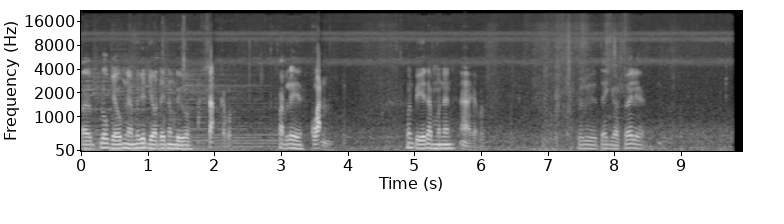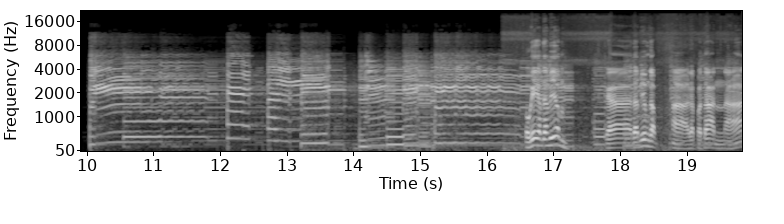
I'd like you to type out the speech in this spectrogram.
เออลูกเดี๋ยวผมเนี่ยไม่ก็หยอดเลยน้ำเดือดซักครับผมฟัดเลยกวนคนปีทำมันนั้นอ่าครับผมก็เลยแต่หยอดด้วยเลย โอเคครับท่านผู้ชมก็ท่านผู้ชมกับอ่ารับประทานอาหาร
